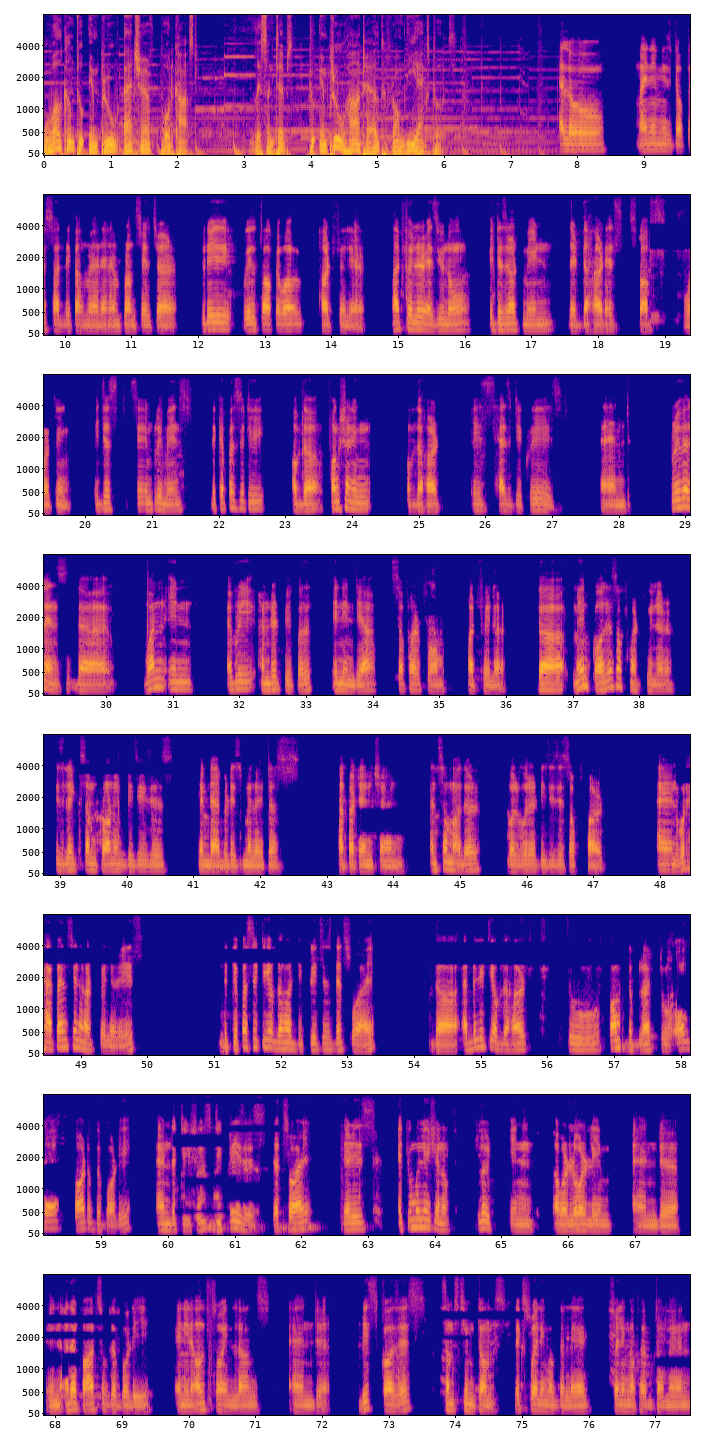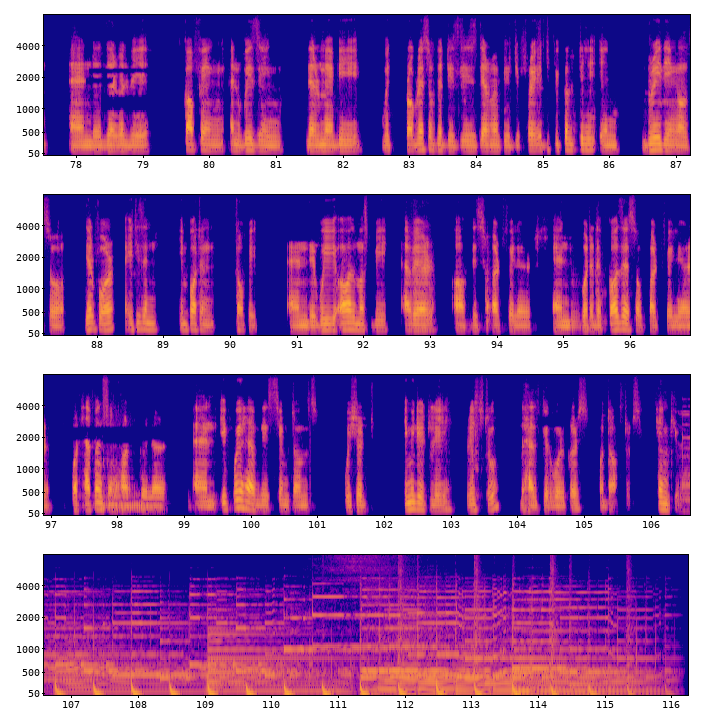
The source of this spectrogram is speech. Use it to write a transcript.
Welcome to Improve HF podcast. Listen tips to improve heart health from the experts. Hello, my name is Dr. Sadiq Ahmed and I'm from Silchar. Today we'll talk about heart failure. Heart failure, as you know, it does not mean that the heart has stopped working. It just simply means the capacity of the functioning of the heart is has decreased and prevalence the one in every 100 people in India suffer from heart failure. The main causes of heart failure is like some chronic diseases like diabetes mellitus, hypertension, and some other valvular diseases of heart. And what happens in heart failure is the capacity of the heart decreases. That's why the ability of the heart to pump the blood to all the part of the body and the tissues decreases. That's why there is accumulation of fluid in our lower limb and uh, in other parts of the body and in also in lungs. And uh, this causes some symptoms like swelling of the leg swelling of abdomen and uh, there will be coughing and wheezing. There may be with progress of the disease there may be difficulty in breathing also therefore it is an important topic and we all must be aware of this heart failure and what are the causes of heart failure what happens in heart failure and if we have these symptoms we should immediately reach to the healthcare workers or doctors. Thank you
